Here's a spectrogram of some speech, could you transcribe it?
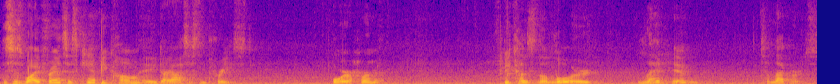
This is why Francis can't become a diocesan priest or a hermit. Because the Lord led him to lepers.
